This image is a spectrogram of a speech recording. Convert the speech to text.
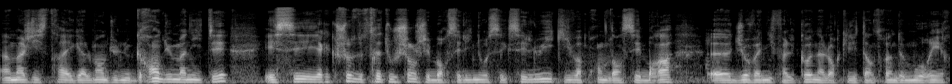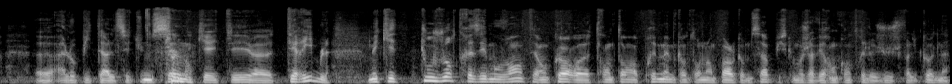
un magistrat également d'une grande humanité. Et c'est il y a quelque chose de très touchant chez Borsellino, c'est que c'est lui qui va prendre dans ses bras euh, Giovanni Falcone alors qu'il est en train de mourir euh, à l'hôpital. C'est une scène qui a été terrible, mais qui est toujours très émouvante et encore 30 ans après, même quand on en parle comme ça, puisque moi j'avais rencontré le juge Falcone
